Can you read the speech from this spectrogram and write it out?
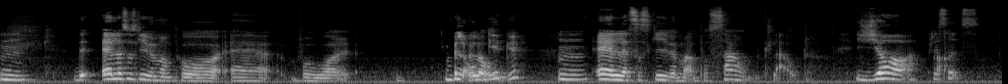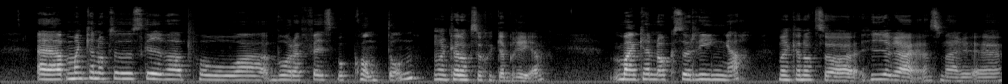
Mm. det. Eller så skriver man på eh, vår Blogg. blogg. Mm. Eller så skriver man på Soundcloud. Ja, precis. Eh, man kan också skriva på våra Facebook-konton. Man kan också skicka brev. Man kan också ringa. Man kan också hyra en sån här eh,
